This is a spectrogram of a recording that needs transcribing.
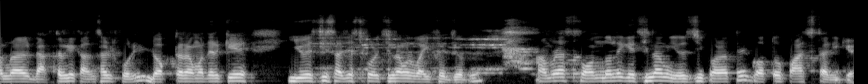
আমরা ডাক্তারকে কনসাল্ট করি। ডক্টর আমাদেরকে ইউএসজি সাজেস্ট করেছিল আমার ওয়াইফের জন্য। আমরা স্পন্দনে গেছিলাম ইউএসজি করাতে গত পাঁচ তারিখে।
